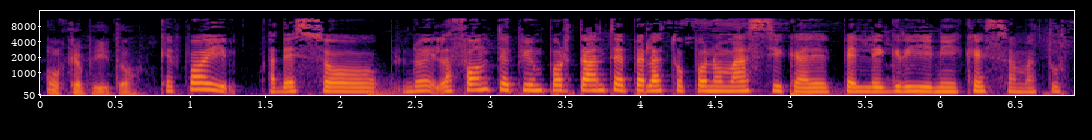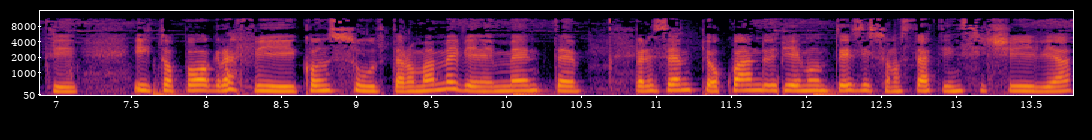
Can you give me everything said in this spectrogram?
Ho capito. Che poi Adesso noi, la fonte più importante per la toponomastica è il Pellegrini, che insomma tutti i topografi consultano, ma a me viene in mente, per esempio, quando i piemontesi sono stati in Sicilia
